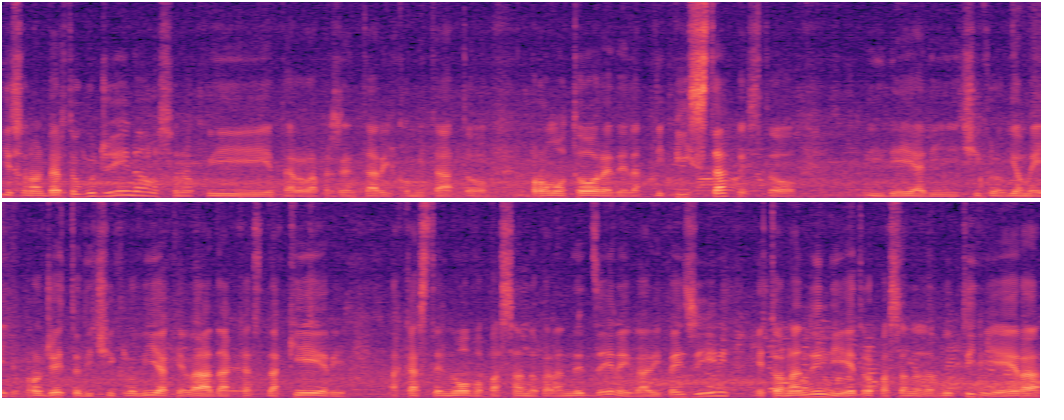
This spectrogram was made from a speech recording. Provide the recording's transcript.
Io sono Alberto Gugino, sono qui per rappresentare il comitato promotore della, di Pista, questo idea di ciclovia, o meglio, progetto di ciclovia che va da, da Chieri a Castelnuovo passando per Andezena, i vari paesini e tornando indietro passando da Buttigliera,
